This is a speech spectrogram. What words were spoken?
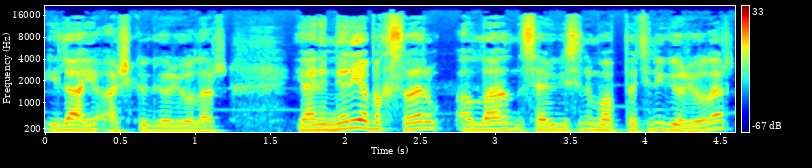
ilahi aşkı görüyorlar. Yani nereye baksalar Allah'ın sevgisini, muhabbetini görüyorlar.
